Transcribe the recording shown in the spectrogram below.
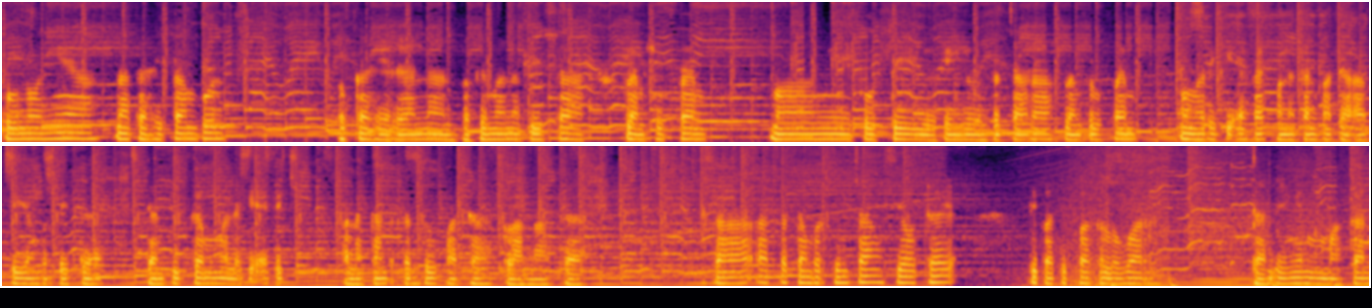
kunonya naga hitam pun keheranan bagaimana bisa Flame Supreme mengikuti Yun secara Supreme memiliki efek menekan pada api yang berbeda dan juga memiliki efek penekan tertentu pada klan naga saat sedang berbincang Xiaodai tiba-tiba keluar dan ingin memakan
